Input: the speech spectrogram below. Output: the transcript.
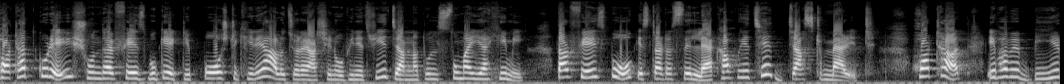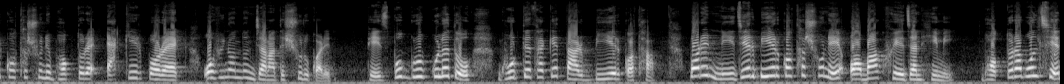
হঠাৎ করেই সন্ধ্যায় ফেসবুকে একটি পোস্ট ঘিরে আলোচনায় আসেন অভিনেত্রী জান্নাতুল সুমাইয়া হিমি। তার ফেসবুক স্ট্যাটাসে লেখা হয়েছে জাস্ট ম্যারিড হঠাৎ এভাবে বিয়ের কথা শুনে ভক্তরা একের পর এক অভিনন্দন জানাতে শুরু করেন। ফেসবুক গ্রুপগুলোতেও ঘুরতে থাকে তার বিয়ের কথা। পরে নিজের বিয়ের কথা শুনে অবাক হয়ে যান হিমি। ভক্তরা বলছেন,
